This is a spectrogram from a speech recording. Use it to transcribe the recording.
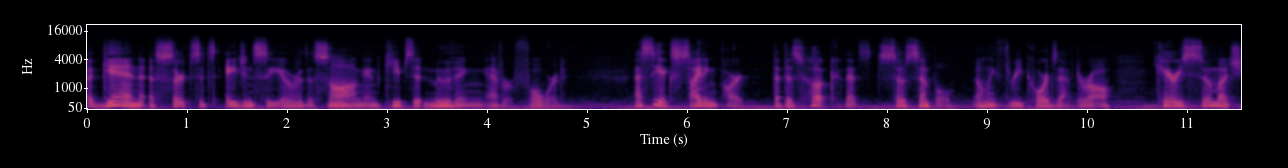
again asserts its agency over the song and keeps it moving ever forward. That's the exciting part. that this hook, that's so simple, only three chords after all, carries so much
